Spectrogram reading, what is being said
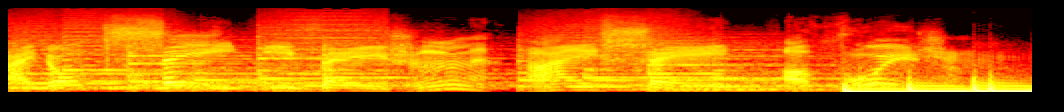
I don't say evasion, I say avoision.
